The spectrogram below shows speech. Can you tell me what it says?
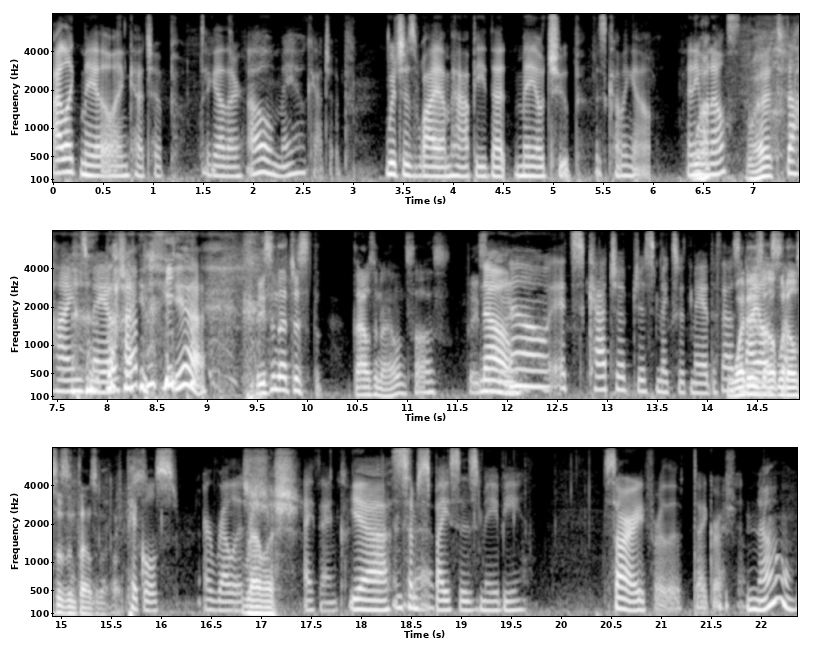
I like mayo and ketchup together, Oh, mayo ketchup. which is why I'm happy that Mayochup is coming out. Anyone What? else? What? The Heinz mayo The chip. Heinz- yeah. Isn't that just Thousand Island sauce? Basically? No. No, it's ketchup just mixed with mayo. The thousand What is uh, Isles- what else is in Thousand Island? Pickles or relish. Relish. I think. Yeah. And some spices, maybe. Sorry for the digression. No.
